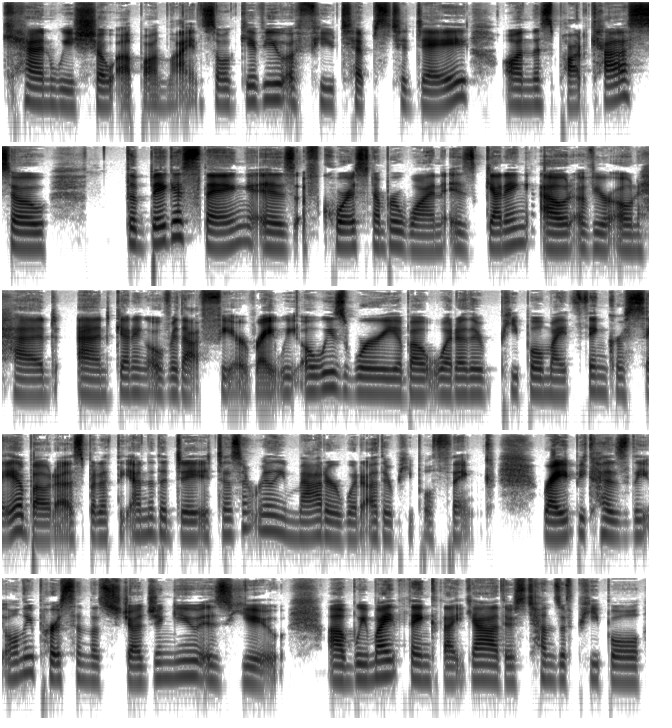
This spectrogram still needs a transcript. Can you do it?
can we show up online? So I'll give you a few tips today on this podcast. So the biggest thing is, of course, number one is getting out of your own head and getting over that fear, right? We always worry about what other people might think or say about us. But at the end of the day, it doesn't really matter what other people think, right? Because the only person that's judging you is you. Um, we might think that, yeah, there's tons of people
